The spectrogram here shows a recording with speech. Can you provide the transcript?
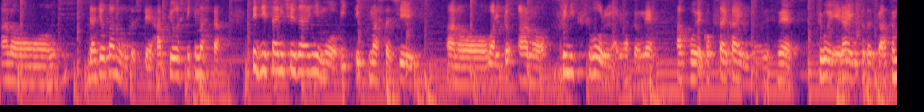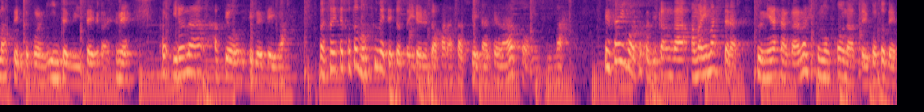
あのラジオ番組として発表してきました。で実際に取材にも行ってきましたしあの割とあのフェニックスホールありますよね。あここで国際会議のですねすごい偉い人たちが集まっているところにインタビュー行ったりとかですね。いろんな発表をしてくれています、まあ、そういったことも含めてちょっといろいろとお話しさせていただければなと思っています。で最後はちょっと時間が余りましたら皆さんからの質問コーナーということで、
